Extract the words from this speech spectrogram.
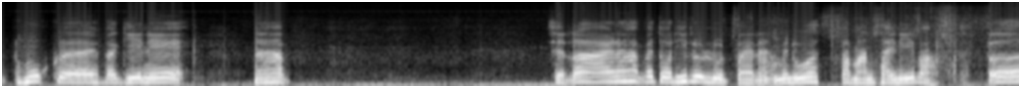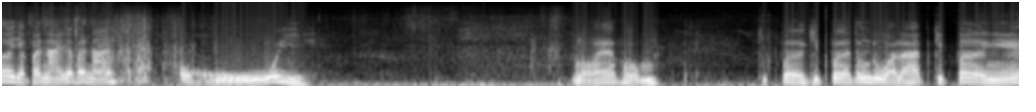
ตฮุกเลยเมื่อกี้นี้นะครับเสียดายนะครับไอตัวที่หลุดๆไปนะไม่รู้ว่าประมาณไซนี้เปล่าเอออย่าไปไหนอย่าไปไหน โอ้โหร้อยครับผมกิปเปอร์กิปเปอร์ต้องด่วนแล้วครับกิปเปอร์อย่างงี้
